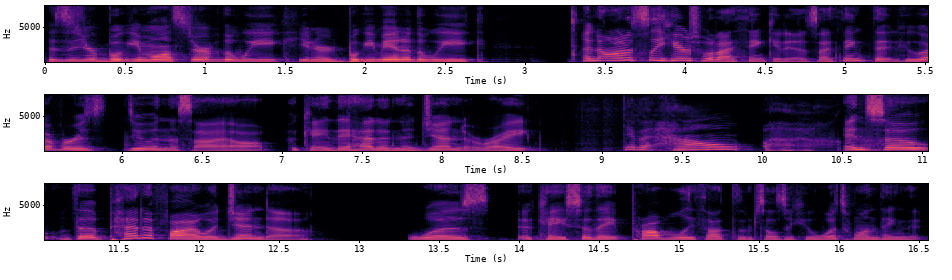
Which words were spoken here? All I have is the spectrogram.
this is your boogie monster of the week, you know, boogeyman of the week. And honestly, here's what I think it is. I think that whoever is doing the psyop, okay, they had an agenda, right? Yeah, but how And so the pedophile agenda was okay. So they probably thought to themselves, okay, what's one thing that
